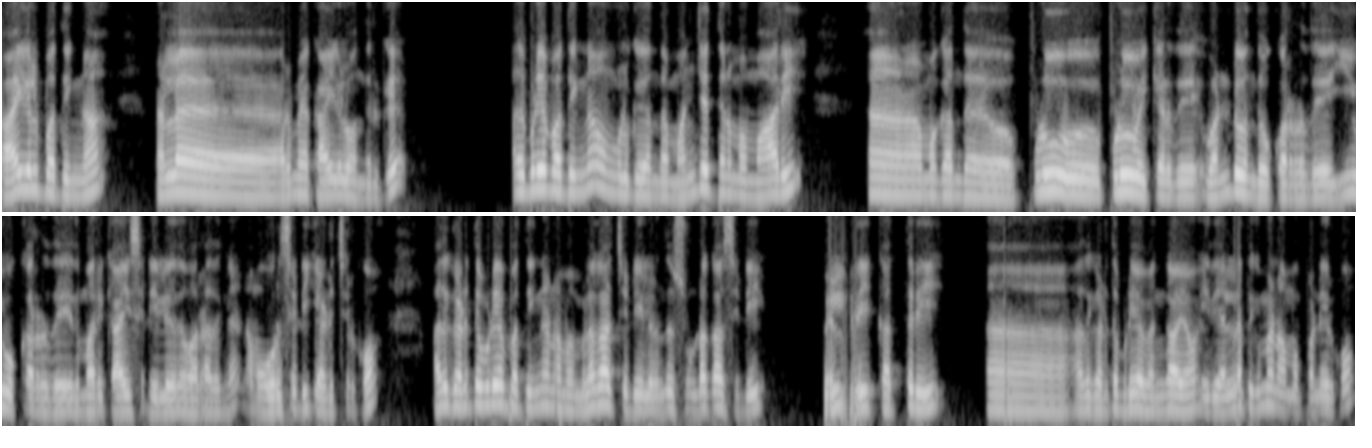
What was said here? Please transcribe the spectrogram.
காய்கள் பார்த்திங்கன்னா நல்ல அருமையாக காய்கள் வந்திருக்கு. அதுபடியே பார்த்தீங்கன்னா உங்களுக்கு அந்த மஞ்சத்தன்மை மாறி நமக்கு அந்த புழு புழு வைக்கிறது வண்டு வந்து உட்கார்றது ஈ உட்கார்றது இது மாதிரி காய் செடியில் எதுவும் வராதுங்க. நம்ம ஒரு செடிக்கு அடிச்சிருக்கோம். அதுக்கு அடுத்தபடியாக பார்த்தீங்கன்னா நம்ம மிளகாய் செடியிலேருந்து சுண்டக்காய் செடி வெள்ளரி கத்திரி அதுக்கு அடுத்தபடியாக வெங்காயம் இது எல்லாத்துக்குமே நம்ம பண்ணியிருக்கோம்.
